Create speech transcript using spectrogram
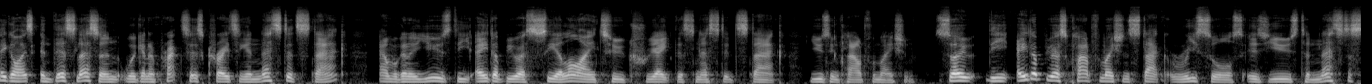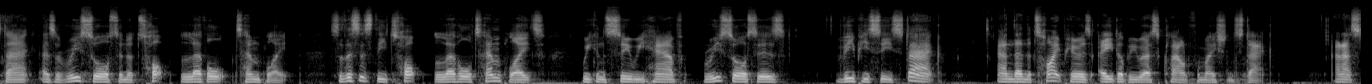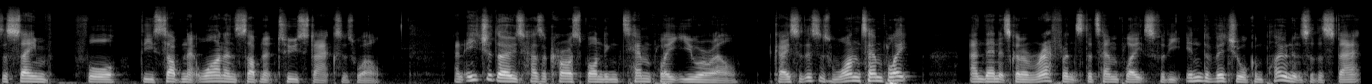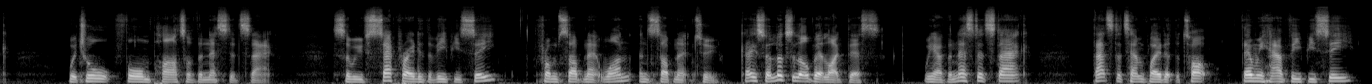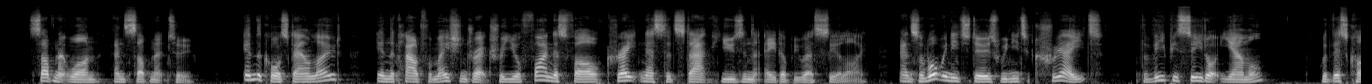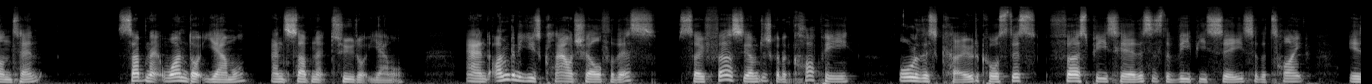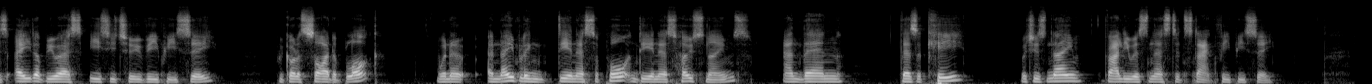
Hey guys, in this lesson, we're going to practice creating a nested stack and we're going to use the AWS CLI to create this nested stack using CloudFormation. So the AWS CloudFormation stack resource is used to nest a stack as a resource in a top level template. So this is the top level template. We can see we have resources, VPC stack, and then the type here is AWS CloudFormation stack. And that's the same for the subnet 1 and subnet 2 stacks as well. And each of those has a corresponding template URL. Okay, so this is one template, and then it's going to reference the templates for the individual components of the stack, which all form part of the nested stack. So we've separated the VPC from subnet 1 and subnet 2. Okay, so it looks a little bit like this. We have the nested stack, that's the template at the top, then we have VPC, subnet 1 and subnet 2. In the course download, in the CloudFormation directory, you'll find this file, create nested stack using the AWS CLI. And so what we need to do is we need to create the vpc.yaml with this content, subnet1.yaml, and subnet2.yaml. And I'm going to use Cloud Shell for this. So firstly, I'm just going to copy all of this code. Of course, this first piece here, this is the VPC. So the type is AWS EC2 VPC. We've got a CIDR block we're enabling DNS support and DNS host names. And then there's a key, which is name, value is nested stack VPC.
